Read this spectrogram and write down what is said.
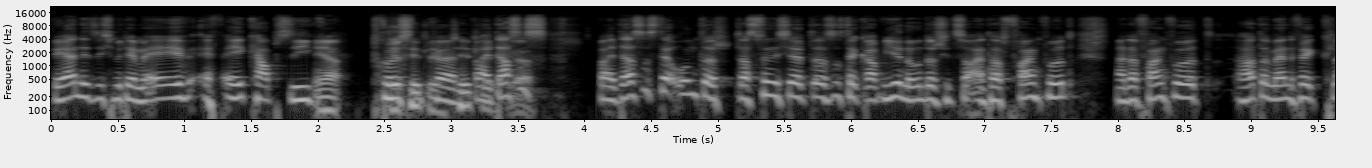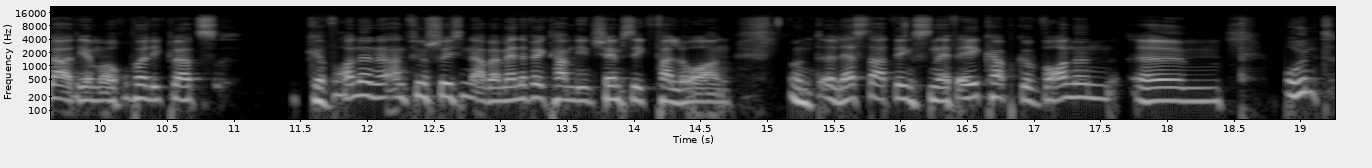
werden die sich mit dem FA Cup Sieg ja, trösten Titel, können. Titel, weil das ja. ist, weil das ist der Unterschied, das finde ich ja, das ist der gravierende Unterschied zur Eintracht Frankfurt. Eintracht Frankfurt hat im Endeffekt, klar, die haben Europa League Platz gewonnen, in Anführungsstrichen, aber im Endeffekt haben die den Champions League verloren. Und äh, Leicester hat wenigstens den FA Cup gewonnen, ähm, und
